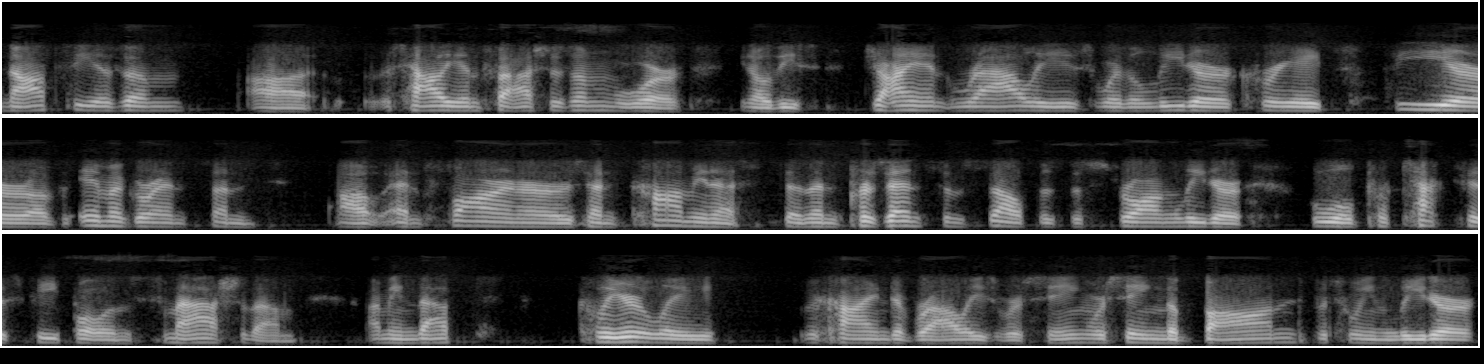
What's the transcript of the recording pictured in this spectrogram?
Nazism, uh, Italian fascism were, you know, these giant rallies where the leader creates fear of immigrants and uh, and foreigners and communists, and then presents himself as the strong leader who will protect his people and smash them. I mean, that's clearly the kind of rallies we're seeing. We're seeing the bond between leader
